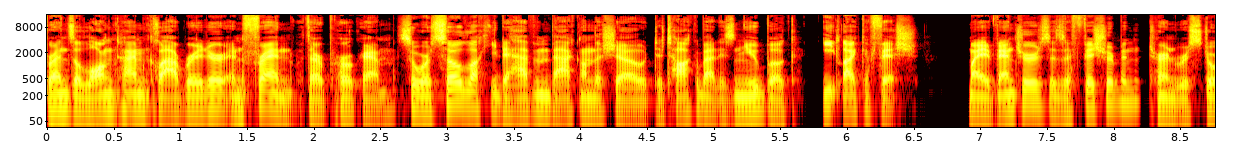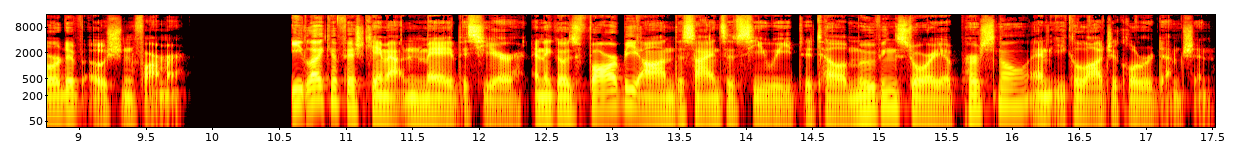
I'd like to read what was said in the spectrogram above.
Bren's a longtime collaborator and friend with our program, so we're so lucky to have him back on the show to talk about his new book, Eat Like a Fish My Adventures as a Fisherman Turned Restorative Ocean Farmer. Eat Like a Fish came out in May this year, and it goes far beyond the science of seaweed to tell a moving story of personal and ecological redemption.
